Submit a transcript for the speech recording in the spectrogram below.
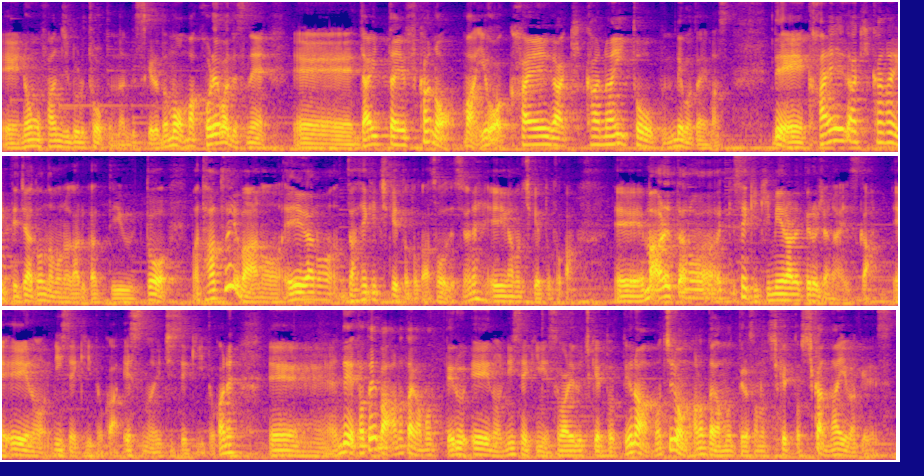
えー、ノンファンジブルトークンなんですけれども、まあ、これはですね、えー、代替不可能。まあ、要は替えが利かないトークンでございます。で、替えが利かないってじゃあどんなものがあるかっていうと、まあ、例えばあの映画の座席チケットとかそうですよね。映画のチケットとか。えー、まああれってあの席決められてるじゃないですか。A の2席とか S の1席とかね。えー、で、例えばあなたが持ってる A の2席に座れるチケットっていうのはもちろんあなたが持ってるそのチケットしかないわけです。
